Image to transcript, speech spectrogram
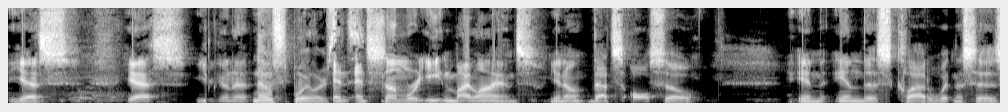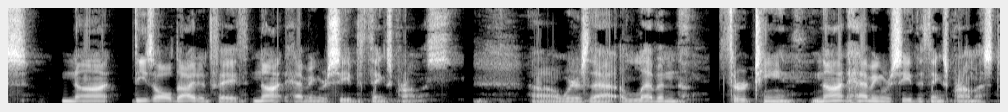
yes, yes, you're gonna no spoilers. and It's- and some were eaten by lions. You know, that's also in in this cloud of witnesses. Not these all died in faith, not having received the things promised. Uh, where's that? Eleven thirteen. Not having received the things promised,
